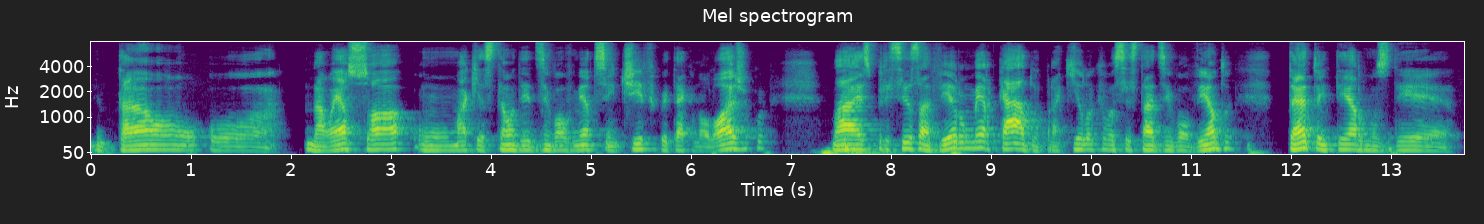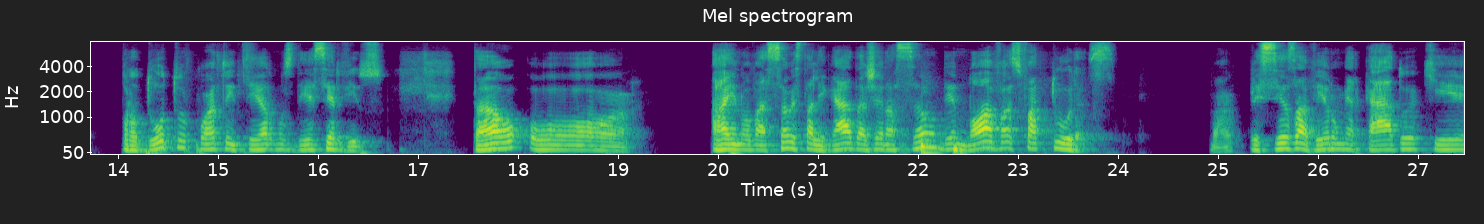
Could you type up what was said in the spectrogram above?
Então, o, não é só uma questão de desenvolvimento científico e tecnológico, mas precisa haver um mercado para aquilo que você está desenvolvendo, tanto em termos de produto quanto em termos de serviço. Então, o, a inovação está ligada à geração de novas faturas. Precisa haver um mercado que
